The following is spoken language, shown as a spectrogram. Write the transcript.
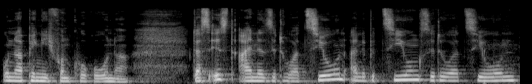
unabhängig von Corona. Das ist eine Situation, eine Beziehungssituation,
